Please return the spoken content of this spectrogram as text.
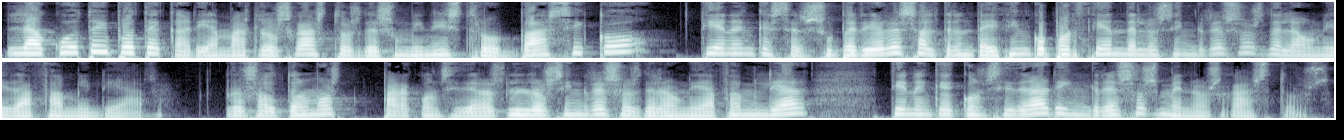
La cuota hipotecaria más los gastos de suministro básico tienen que ser superiores al 35% de los ingresos de la unidad familiar. Los autónomos, para considerar los ingresos de la unidad familiar, tienen que considerar ingresos menos gastos.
